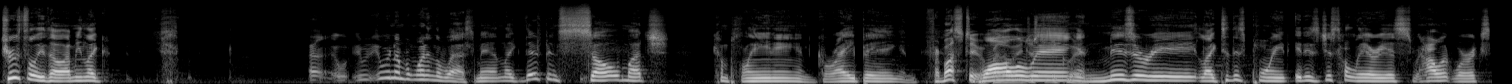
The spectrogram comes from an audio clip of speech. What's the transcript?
Truthfully, though, I mean, like, uh, we're number one in the West, man. Like, there's been so much complaining and griping and From us too, the way, to wallowing and misery. Like to this point, it is just hilarious how it works.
